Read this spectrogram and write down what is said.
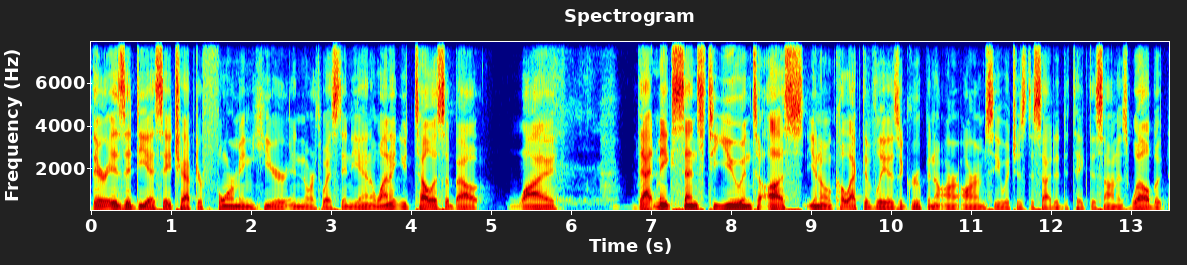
There is a DSA chapter forming here in Northwest Indiana. Why don't you tell us about why that makes sense to you and to us, you know, collectively as a group in OURMC, which has decided to take this on as well. But,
